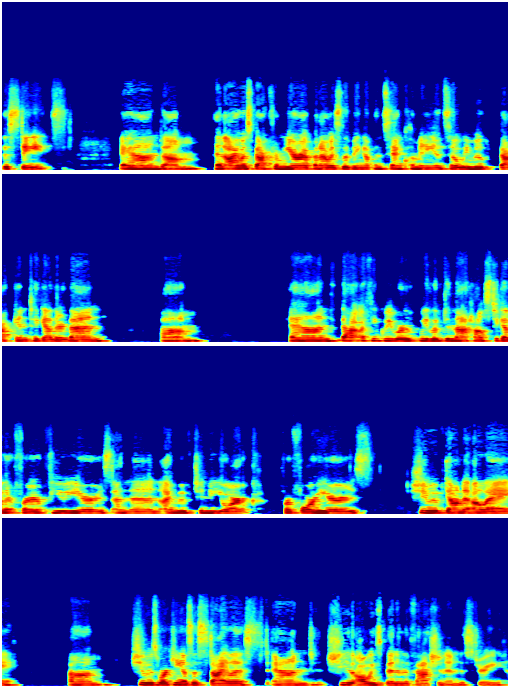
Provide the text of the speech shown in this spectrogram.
the states, and um, and I was back from Europe, and I was living up in San Clemente, and so we moved back in together then. Um, and that i think we were we lived in that house together for a few years. And then i moved to new york for four years. She moved down to la um, she was working as a stylist and she's always been in the fashion industry.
